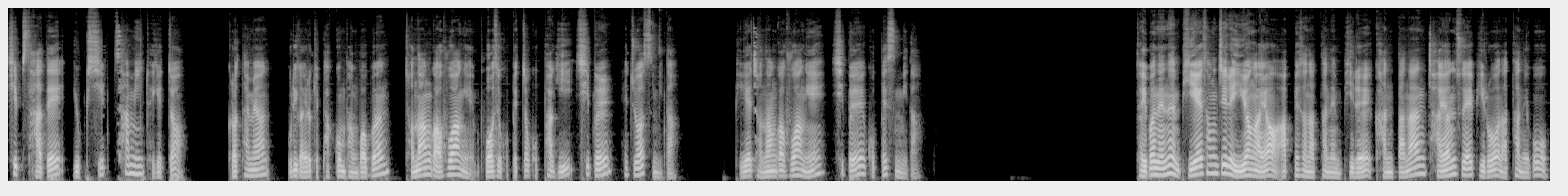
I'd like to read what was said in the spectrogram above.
14대 63이 되겠죠? 그렇다면 우리가 이렇게 바꾼 방법은 전항과 후항에 무엇을 곱했죠? 곱하기 10을 해주었습니다. B의 전항과 후항에 10을 곱했습니다. 자, 이번에는 B의 성질을 이용하여 앞에서 나타낸 B를 간단한 자연수의 B로 나타내고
